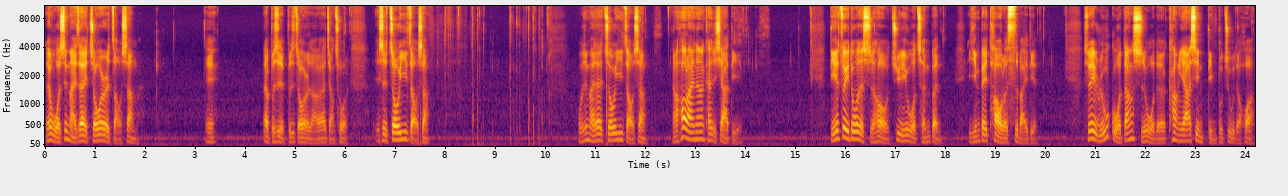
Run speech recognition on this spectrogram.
那我是买在周二早上嘛，哎，呃，不是，不是周二的，我讲错了，是周一早上。我是买在周一早上，然后后来呢开始下跌，跌最多的时候，距离我成本已经被套了四百点，所以如果当时我的抗压性顶不住的话，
